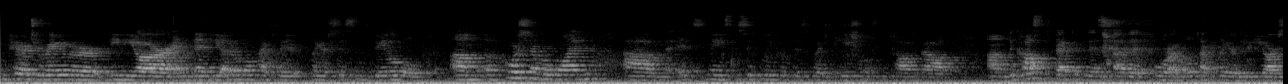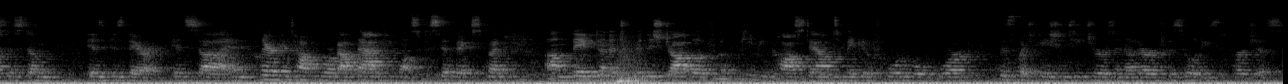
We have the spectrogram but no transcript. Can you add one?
compared to regular DDR and then the other available. Um, of course, number one, um, it's made specifically for physical education, which we talked about. Um, the cost effectiveness of it for a multiplayer DDR system is, is there. It's, uh, and Claire can talk more about that if you want specifics, but um, they've done a tremendous job of, of keeping costs down to make it affordable for physical education teachers and other facilities to purchase.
